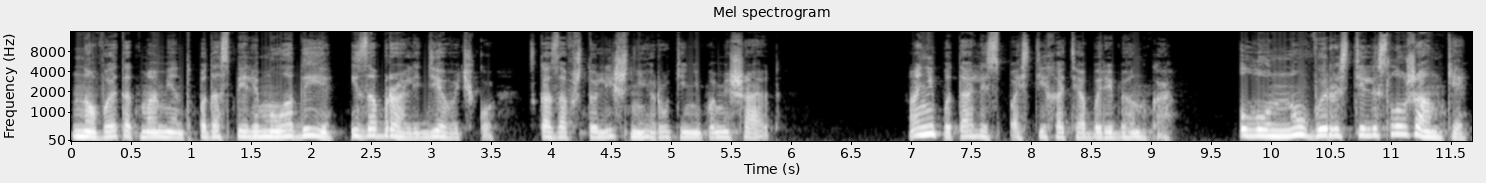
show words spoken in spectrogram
но в этот момент подоспели молодые и забрали девочку, сказав, что лишние руки не помешают. Они пытались спасти хотя бы ребенка. Луну вырастили служанки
